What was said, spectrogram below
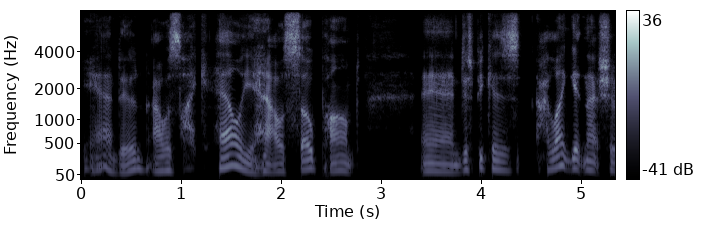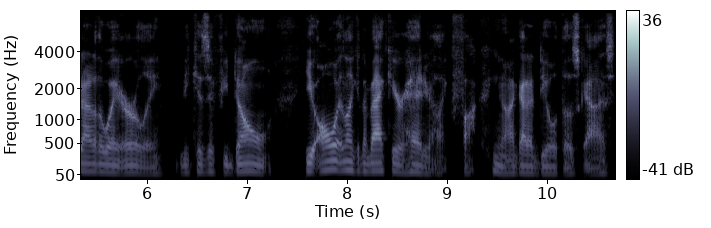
yeah, dude, I was like, hell yeah, I was so pumped. And just because I like getting that shit out of the way early, because if you don't, you always like in the back of your head, you're like, fuck, you know, I got to deal with those guys.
